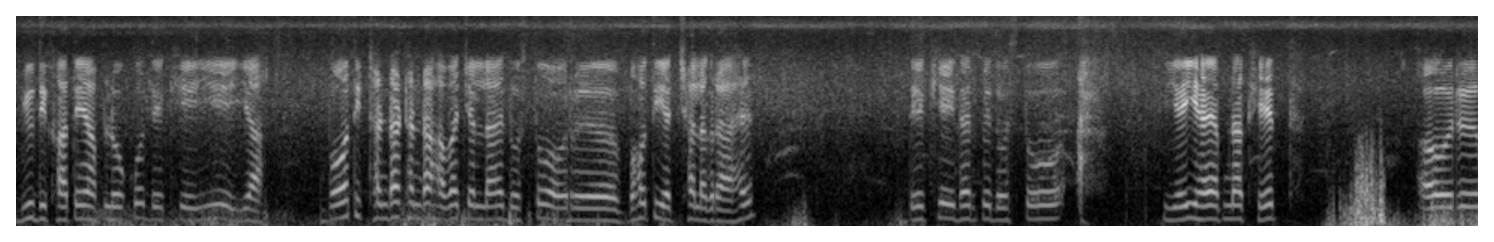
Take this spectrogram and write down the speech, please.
व्यू दिखाते हैं आप लोगों को। देखिए ये, या, बहुत ही ठंडा ठंडा हवा चल रहा है दोस्तों और बहुत ही अच्छा लग रहा है। देखिए इधर पे दोस्तों, यही है अपना खेत। और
